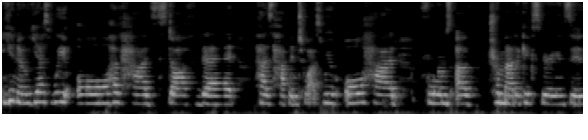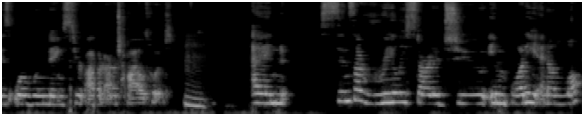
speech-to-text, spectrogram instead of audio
you know, yes, we all have had stuff that has happened to us. We've all had forms of traumatic experiences or woundings throughout our childhood. Mm. And since I've really started to embody and unlock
